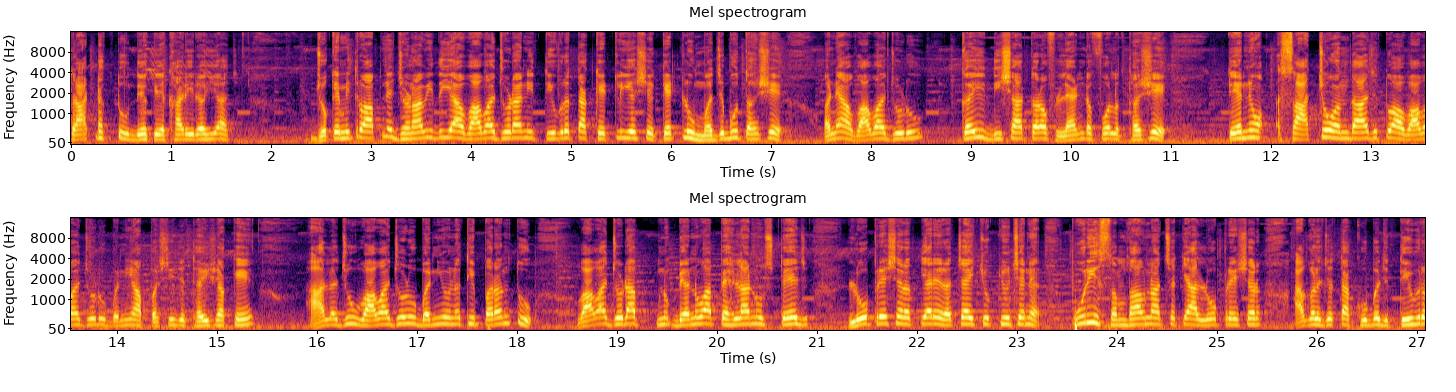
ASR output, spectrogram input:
ત્રાટકતું દેખ દેખાડી રહ્યા છે. જો કે મિત્રો, આપને જણાવી દઈએ આ વાવાઝોડાની તીવ્રતા કેટલી હશે, કેટલું મજબૂત હશે અને આ વાવાઝોડું કઈ દિશા તરફ લેન્ડફોલ થશે, તેનો સાચો અંદાજ તો આ વાવાઝોડું બન્યા પછી જ થઈ શકે. હાલ હજુ વાવાઝોડું બન્યું નથી, પરંતુ વાવાઝોડાનું બનવા પહેલાંનું સ્ટેજ લો પ્રેશર અત્યારે રચાઈ ચૂક્યું છે ને પૂરી સંભાવના છે કે આ લો પ્રેશર આગળ જતાં ખૂબ જ તીવ્ર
